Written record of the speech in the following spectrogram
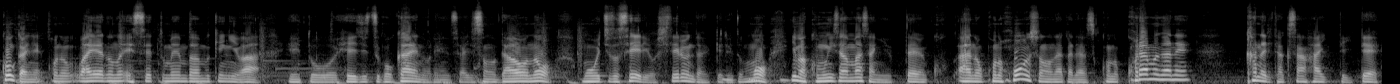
今回ねこの WIRED の SZ メンバー向けには、えーと、平日5回の連載でその DAO のもう一度整理をしてるんだけれども、今小麦さんまさに言ったようにあのこの本書の中ではこのコラムがねかなりたくさん入っていて、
